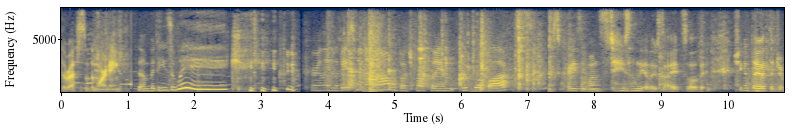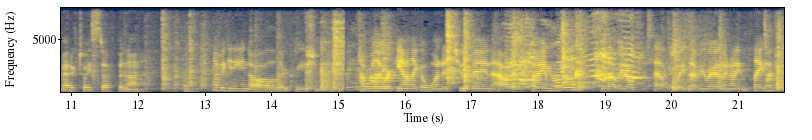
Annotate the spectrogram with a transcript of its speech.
the rest of the morning. Somebody's awake. Currently in the basement now, a bunch more playing Duplo blocks. This crazy one stays on the other side so that she can play with the dramatic toy stuff, but not, not be getting into all of their creation. I'm really working on like a one to two bin out at a time rule so that we don't just have toys everywhere and they're not even playing with them.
